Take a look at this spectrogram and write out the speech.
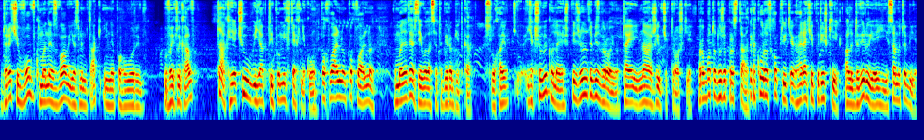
До речі, вовк мене звав, я з ним так і не поговорив. Викликав? Так, я чув, як ти поміг техніку. Похвально, похвально. У мене теж з'явилася тобі робітка. Слухаю. Якщо виконаєш, піджену тобі зброю, та й на живчик трошки. Робота дуже проста. Таку розхоплюють, як гарячі пиріжки, але довірю я її саме тобі.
